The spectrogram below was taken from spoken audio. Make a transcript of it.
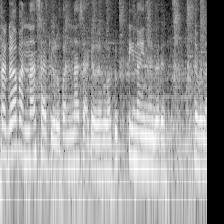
सगळं पन्नास साठ युरो पन्नास साठ युरो आहे बघा फिफ्टी नाईन वगैरे. हे बघा.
